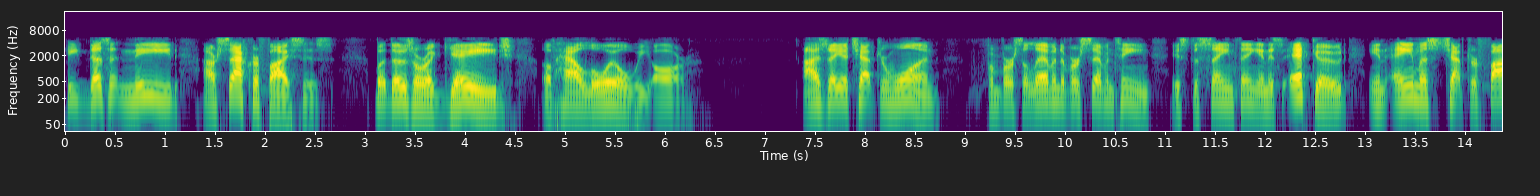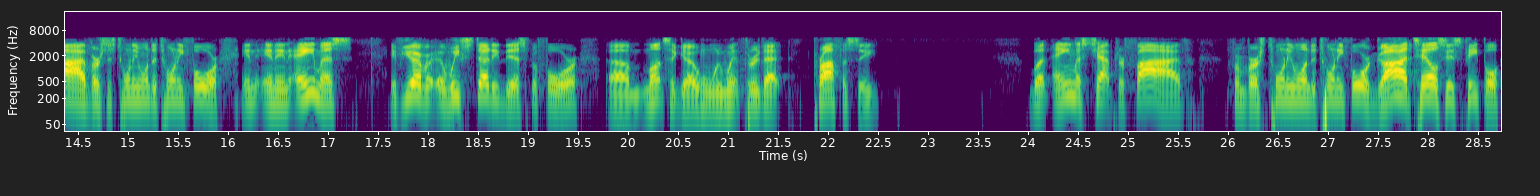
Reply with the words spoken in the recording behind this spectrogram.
he doesn't need our sacrifices, but those are a gauge of how loyal we are. Isaiah chapter 1 from verse 11 to verse 17 it's the same thing and it's echoed in Amos chapter 5 verses 21 to 24. In, and in Amos if you ever we've studied this before um, months ago when we went through that prophecy but Amos chapter 5, from verse 21 to 24, God tells his people,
